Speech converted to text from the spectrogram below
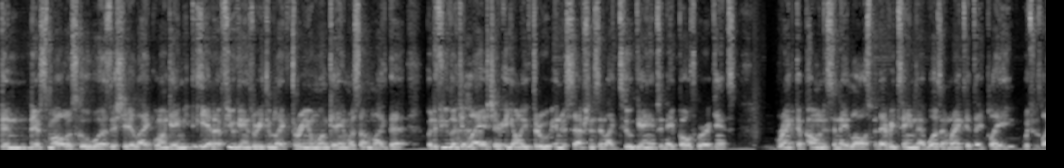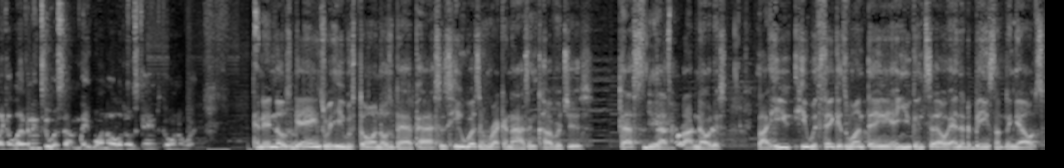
than their smaller school was this year. Like one game, he had a few games where he threw like three in one game or something like that. But if you look at uh-huh. last year, he only threw interceptions in like two games, and they both were against ranked opponents and they lost. But every team that wasn't ranked that they played, which was like 11 and 2 or something, they won all of those games going away. And in those games where he was throwing those bad passes, he wasn't recognizing coverages. That's Yeah. that's what I noticed. Like he he would think it's one thing, and you can tell it ended up being something else.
